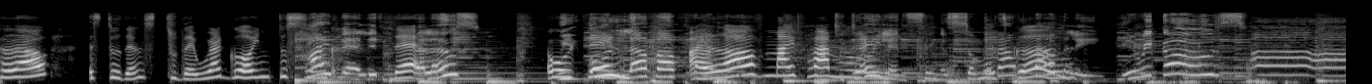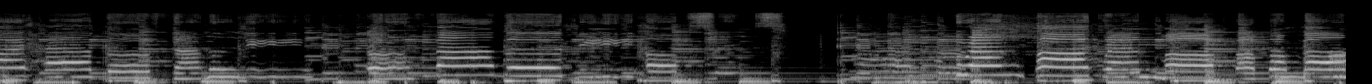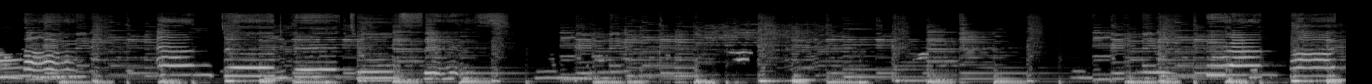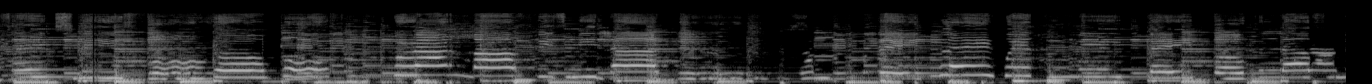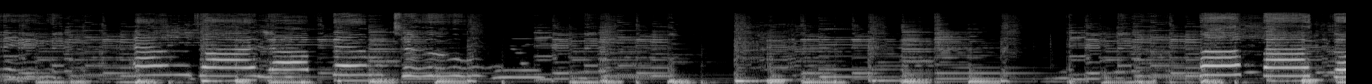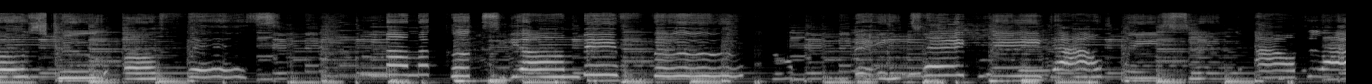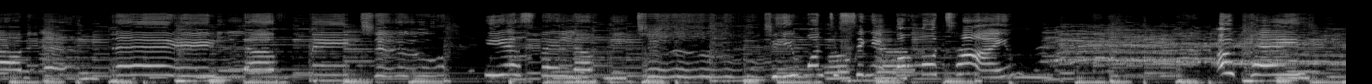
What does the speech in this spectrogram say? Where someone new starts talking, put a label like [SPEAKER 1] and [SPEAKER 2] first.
[SPEAKER 1] Hello, students. Today we are going to sing.
[SPEAKER 2] Hi there, little
[SPEAKER 1] the,
[SPEAKER 2] fellows. We all love our family.
[SPEAKER 1] I love my family.
[SPEAKER 2] Today let's sing a song
[SPEAKER 1] let's
[SPEAKER 2] about
[SPEAKER 1] go.
[SPEAKER 2] family. Here it goes. I have a family. there. to oh, sing it one more time? Okay.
